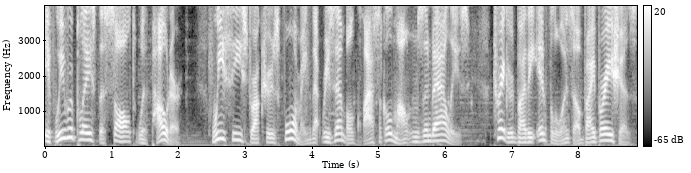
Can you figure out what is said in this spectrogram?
If we replace the salt with powder, we see structures forming that resemble classical mountains and valleys, triggered by the influence of vibrations.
